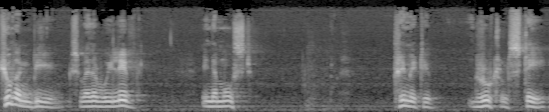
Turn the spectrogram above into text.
human beings, whether we live in the most primitive, brutal state,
